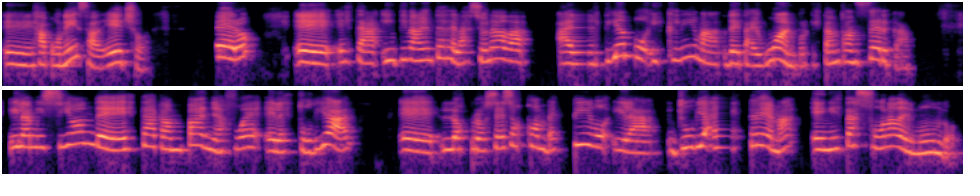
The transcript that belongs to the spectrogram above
eh, japonesa, de hecho, pero eh, está íntimamente relacionada al tiempo y clima de Taiwán, porque están tan cerca. Y la misión de esta campaña fue el estudiar eh, los procesos convectivos y la lluvia extrema en esta zona del mundo.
